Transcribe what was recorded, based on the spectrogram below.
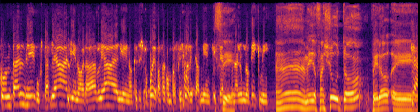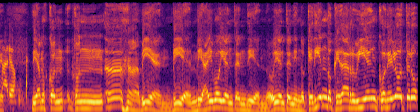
con tal de gustarle a alguien o agradarle a alguien o qué sé yo, puede pasar con profesores también, que sí. un alumno pick Ah, medio falluto, pero eh, claro. digamos con, con, ajá, bien, bien, bien, ahí voy entendiendo, voy entendiendo, queriendo quedar bien con el otro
